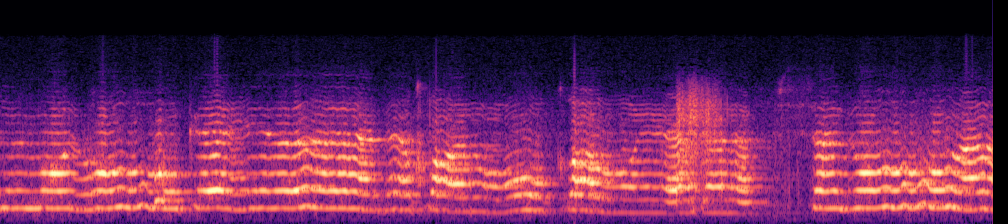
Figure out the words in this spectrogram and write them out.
الملوك إذا دخلوا قرية نفسدوها.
